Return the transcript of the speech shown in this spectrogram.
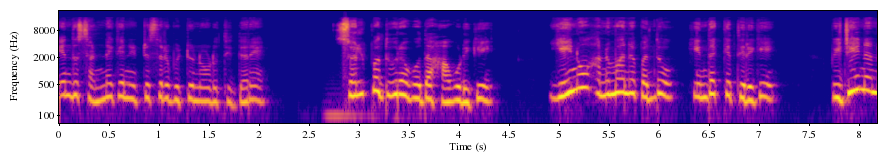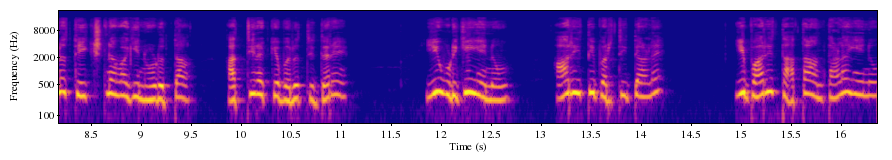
ಎಂದು ಸಣ್ಣಗೆ ನಿಟ್ಟುಸಿರು ಬಿಟ್ಟು ನೋಡುತ್ತಿದ್ದರೆ ಸ್ವಲ್ಪ ದೂರ ಹೋದ ಆ ಹುಡುಗಿ ಏನೋ ಅನುಮಾನ ಬಂದು ಹಿಂದಕ್ಕೆ ತಿರುಗಿ ವಿಜಯನನ್ನು ತೀಕ್ಷ್ಣವಾಗಿ ನೋಡುತ್ತಾ ಹತ್ತಿರಕ್ಕೆ ಬರುತ್ತಿದ್ದರೆ, ಈ ಹುಡುಗಿ ಏನು? ಆ ರೀತಿ ಬರ್ತಿದ್ದಾಳೆ? ಈ ಬಾರಿ ತಾತ ಅಂತಾಳ ಏನು?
